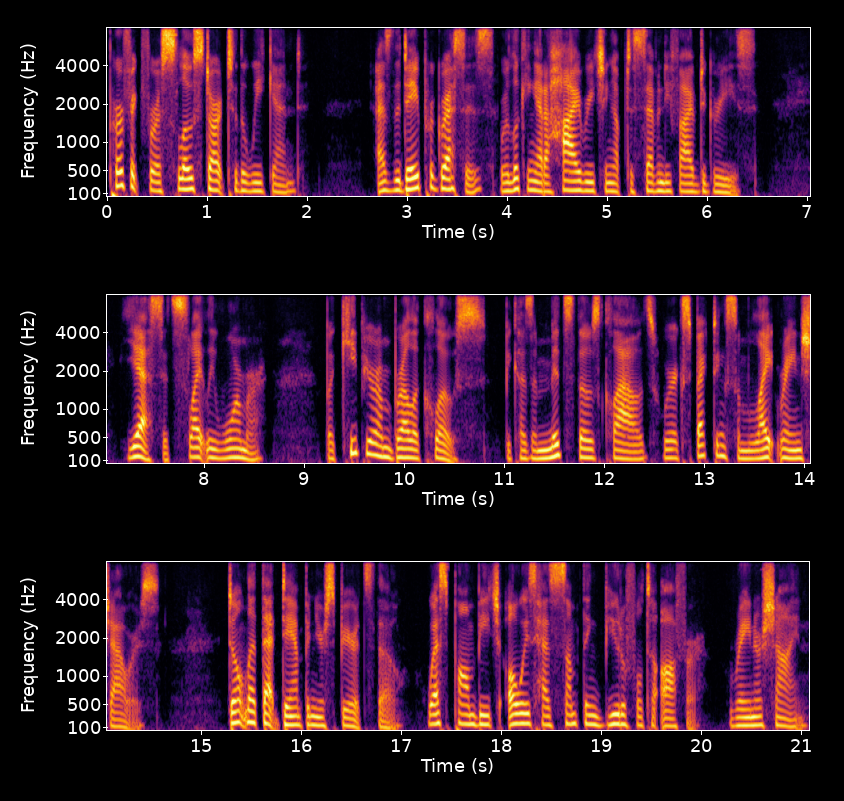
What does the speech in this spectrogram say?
Perfect for a slow start to the weekend. As the day progresses, we're looking at a high reaching up to 75 degrees. Yes, it's slightly warmer, but keep your umbrella close because amidst those clouds, we're expecting some light rain showers. Don't let that dampen your spirits, though. West Palm Beach always has something beautiful to offer, rain or shine.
